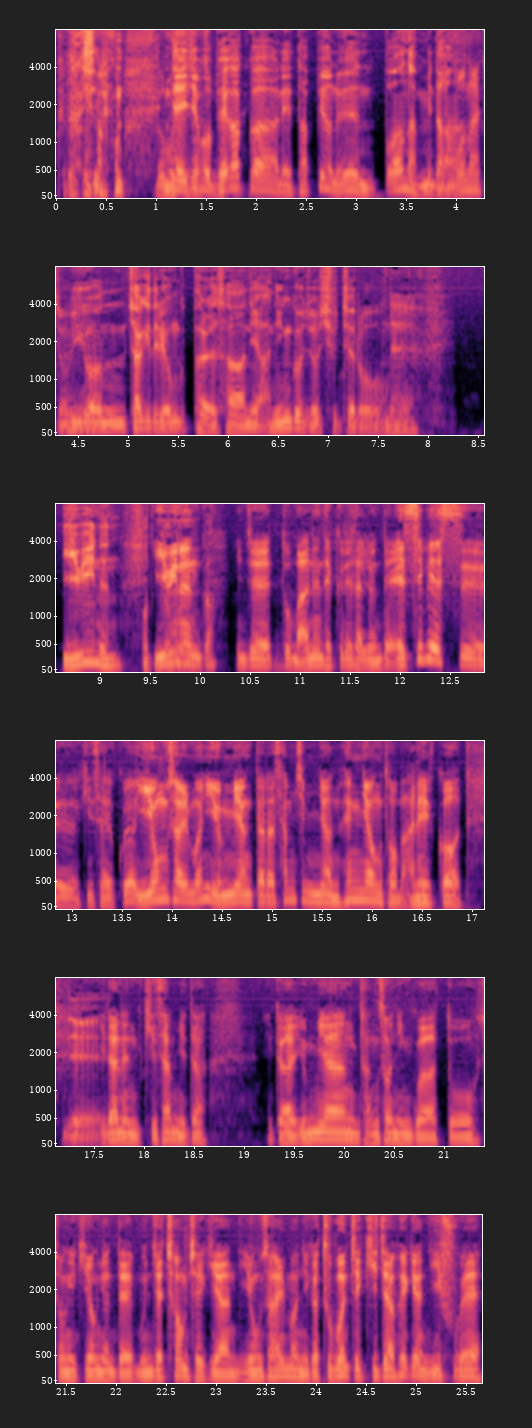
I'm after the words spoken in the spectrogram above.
그러게요. 너무 근데 이제 뭐. 백악관의 답변은 뻔합니다. 뻔하죠. 이건 자기들이 언급할 사안이 아닌 거죠, 실제로. 네. 2위는 어떤 2위는 겁니까? 이제 또 많은 댓글이 달렸는데 SBS 기사였고요. 이용수 할머니 윤미향 따라 30년 횡령 더 많을 예. 것이라는 기사입니다. 그러니까 윤미향 당선인과 또 정의기억연대 문제 처음 제기한 이용수 할머니가 두 번째 기자회견 이후에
